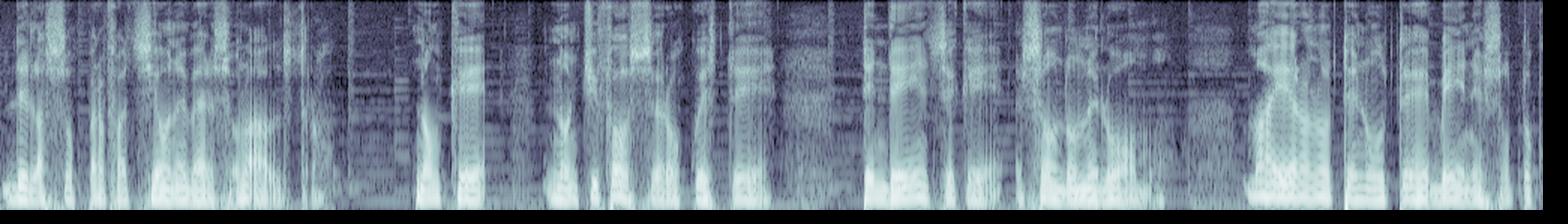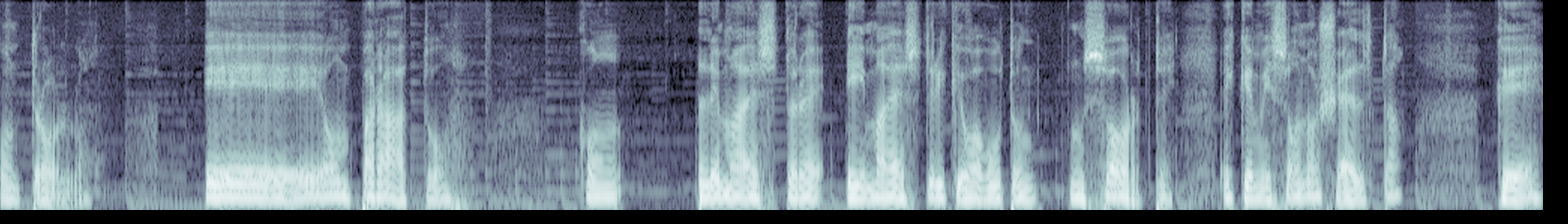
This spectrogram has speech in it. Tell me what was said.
della sopraffazione verso l'altro, nonché non ci fossero queste tendenze che sono nell'uomo, ma erano tenute bene sotto controllo. E ho imparato con le maestre e i maestri che ho avuto in in sorte e che mi sono scelta che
